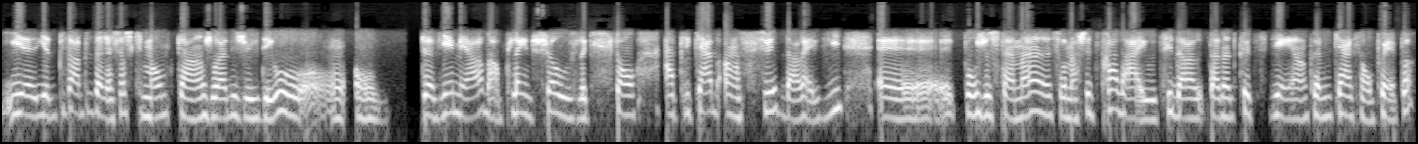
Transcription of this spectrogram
il y, a, de plus en plus de recherches qui montrent qu'en jouant à des jeux vidéo, on, devient meilleur dans plein de choses qui sont applicables ensuite dans la vie euh, pour justement sur le marché du travail ou dans, dans notre quotidien, en communication, peu importe.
